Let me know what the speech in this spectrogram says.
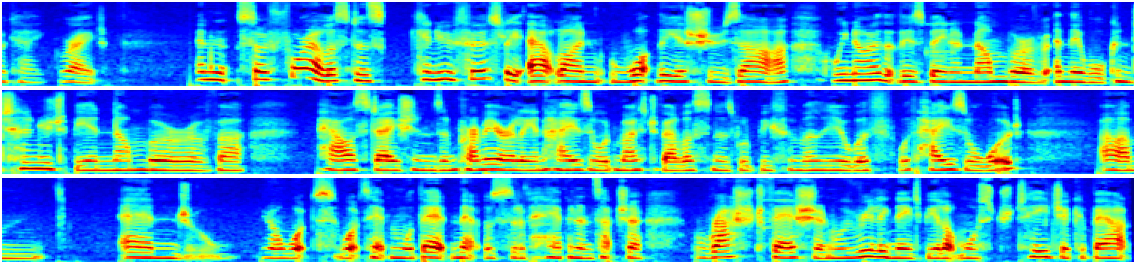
Okay, great. And so, for our listeners, can you firstly outline what the issues are? We know that there's been a number of, and there will continue to be a number of uh, power stations, and primarily in Hazelwood. Most of our listeners would be familiar with with Hazelwood, um, and you know what's what's happened with that, and that was sort of happened in such a rushed fashion. We really need to be a lot more strategic about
